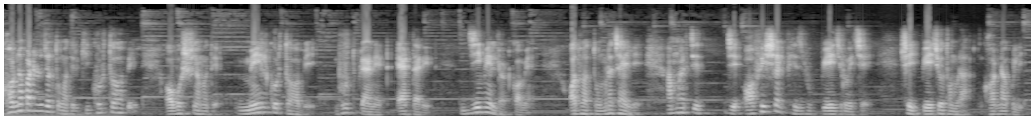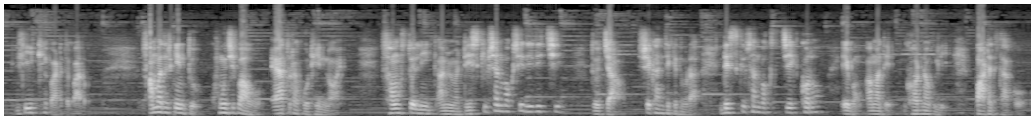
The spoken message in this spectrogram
ঘটনা পাঠানোর জন্য তোমাদের কি করতে হবে? অবশ্যই আমাদের মেল করতে হবে Bhoot planet at the rate Gmail dot কমে অথবা তোমরা চাইলে আমার যে যে অফিসিয়াল ফেসবুক পেজ রয়েছে, সেই পেজেও তোমরা ঘটনাগুলি লিখে পাঠাতে পারো। আমাদের কিন্তু খুঁজে পাও এতটা কঠিন নয়। সমস্ত লিঙ্ক আমি আমার ডিসক্রিপশন বক্সে দিয়ে দিচ্ছি। তো যাও, সেখান থেকে তোমরা ডিসক্রিপশন বক্স চেক করো এবং আমাদের ঘটনাগুলি পাঠাতে থাকো।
